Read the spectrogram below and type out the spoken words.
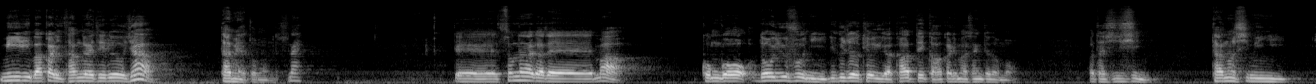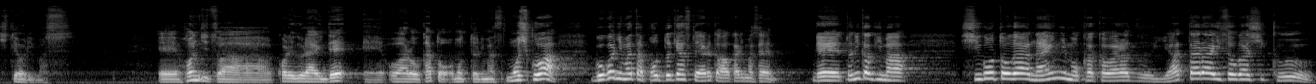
見入りばかり考えているようじゃダメだと思うんですね。でそんな中でまあ今後どういうふうに陸上競技が変わっていくか分かりませんけども私自身楽しみにしております、えー、本日はこれぐらいで、えー、終わろうかと思っております。もしくは午後にまたポッドキャストやるか分かりません。でとにかく今仕事がないにもかかわらずやたら忙しく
